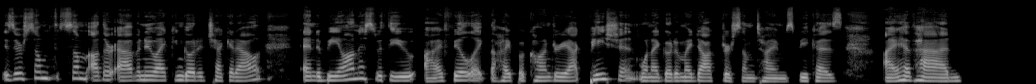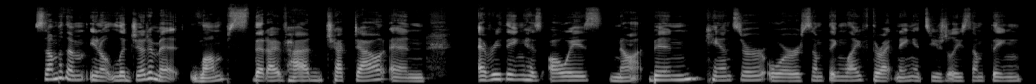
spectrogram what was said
is there some some other avenue i can go to check it out and to be honest with you i feel like the hypochondriac patient when i go to my doctor sometimes because i have had some of them, you know, legitimate lumps that I've had checked out and everything has always not been cancer or something life threatening. It's usually something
